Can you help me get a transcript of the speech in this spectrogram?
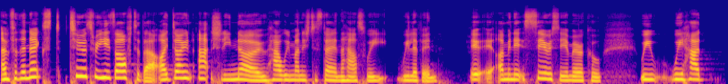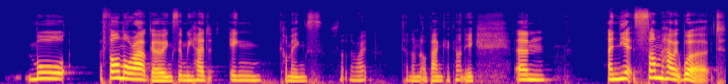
And for the next two or three years after that, I don't actually know how we managed to stay in the house we, we live in. It, it, I mean, it's seriously a miracle. We, we had more, far more outgoings than we had incomings. Is that the right Tell them I'm not a banker, can't you? Um, and yet somehow it worked.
